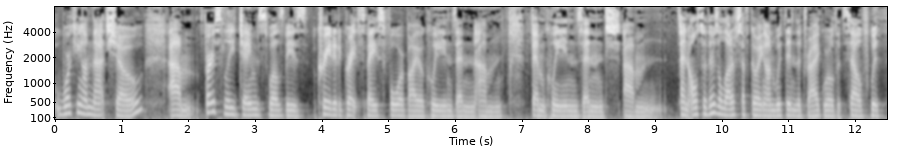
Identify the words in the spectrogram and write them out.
working on that show, um, firstly, James Welsby has created a great space for bio queens and um, queens, and um, and also there's a lot of stuff going on within the drag world itself with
